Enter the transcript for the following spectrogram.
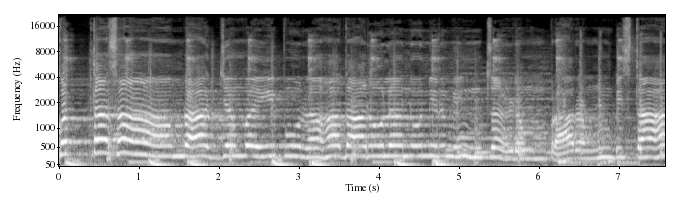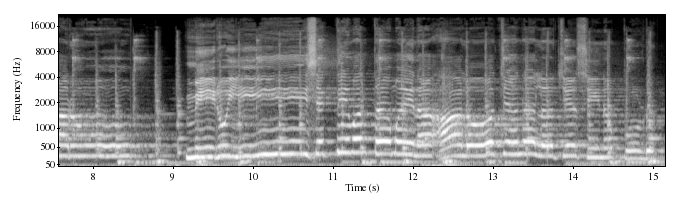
కొత్త సామ్రాజ్యం వైపు రహదారులను నిర్మించడం ప్రారంభిస్తారు. మీరు ఈ శక్తివంతమైన ఆలోచనలు చేసినప్పుడు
